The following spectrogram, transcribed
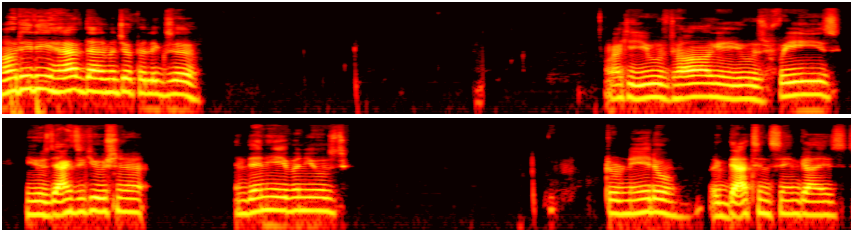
How did he have that much of elixir? Like he used hog, he used freeze, he used executioner, and then he even used tornado. Like that's insane, guys.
